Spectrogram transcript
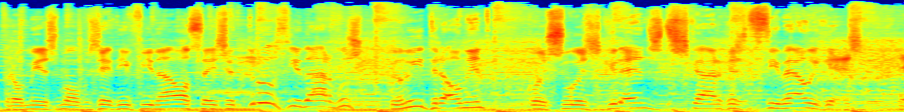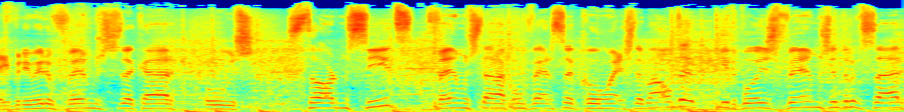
para o mesmo objetivo final, ou seja, trucidar-vos literalmente com as suas grandes descargas decibélicas. Em primeiro vamos destacar os Storm Seeds, vamos estar à conversa com esta malta e depois vamos atravessar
